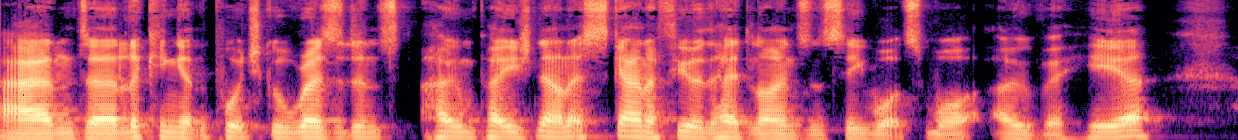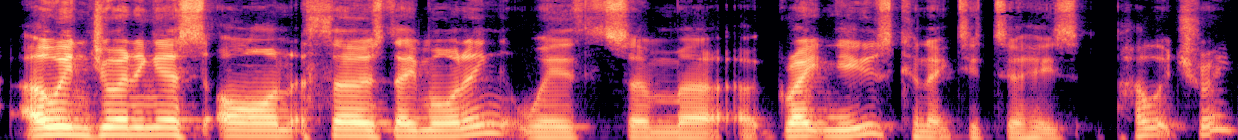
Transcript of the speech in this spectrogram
And uh, looking at the Portugal residents homepage now, let's scan a few of the headlines and see what's what over here. Owen joining us on Thursday morning with some uh, uh, great news connected to his poetry.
